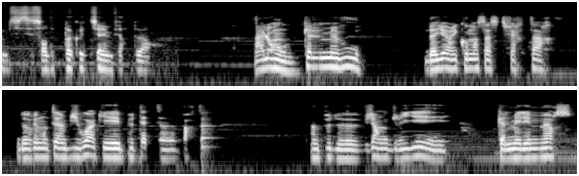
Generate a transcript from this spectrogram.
Comme si ces sortes de pacotiers allaient me faire peur. Allons, calmez-vous. D'ailleurs, il commence à se faire tard. On devrait monter un bivouac et peut-être euh, partager un peu de viande grillée et calmer les mœurs.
